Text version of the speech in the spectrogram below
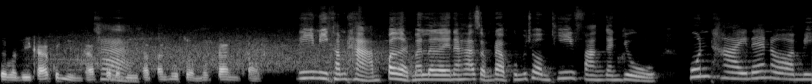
สวัสดีครับคุณหญิงครับค่ะสวัสดีครับท่านผู้ชมทุกท่านครับ นี่มีคำถามเปิดมาเลยนะคะสำหรับคุณผู้ชมที่ฟังกันอยู่ หุ้นไทยแน่นอนมี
